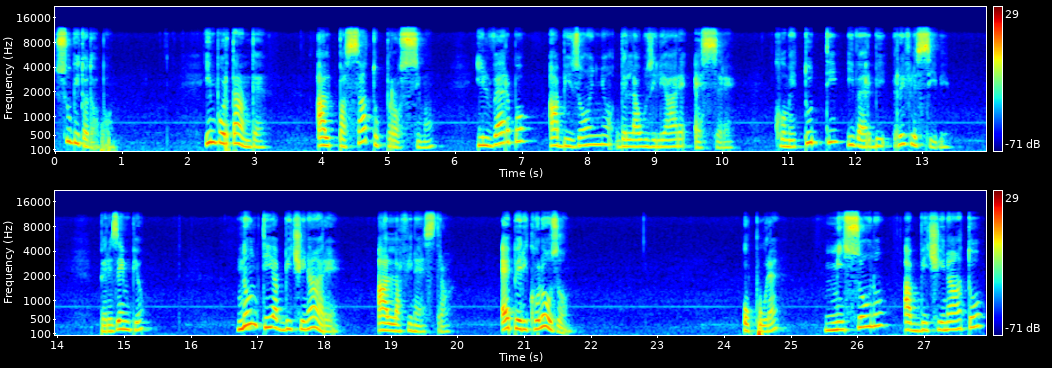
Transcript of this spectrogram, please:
subito dopo. Importante al passato prossimo il verbo ha bisogno dell'ausiliare essere, come tutti i verbi riflessivi. Per esempio, non ti avvicinare alla finestra, è pericoloso. Oppure, mi sono avvicinato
